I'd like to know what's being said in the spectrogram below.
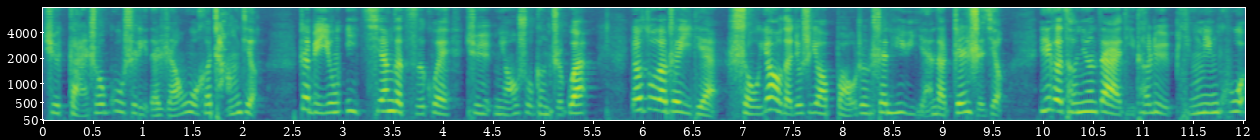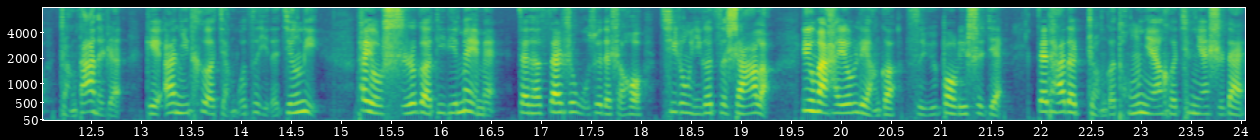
去感受故事里的人物和场景。这比用一千个词汇去描述更直观。要做到这一点，首要的就是要保证身体语言的真实性。一个曾经在底特律贫民窟长大的人给安妮特讲过自己的经历。他有十个弟弟妹妹，在他三十五岁的时候，其中一个自杀了，另外还有两个死于暴力事件。在他的整个童年和青年时代，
